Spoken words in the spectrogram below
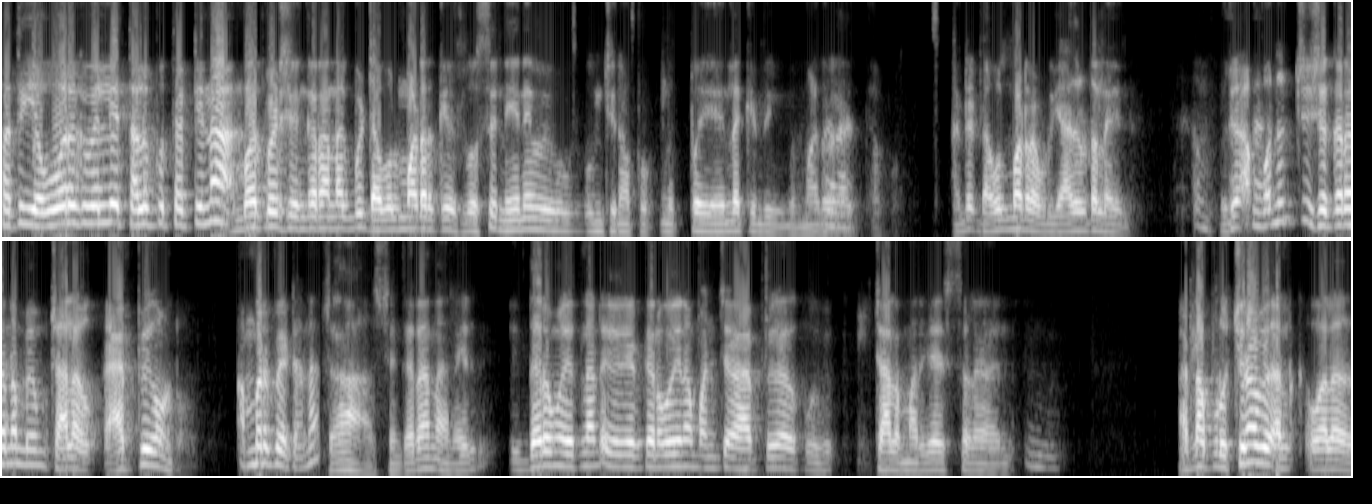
ప్రతి ఎవరికి వెళ్ళి తలుపు తట్టినా అంబర్పేట శంకర్ అన్నకు బి డబుల్ మర్డర్ కేసులు వస్తే నేనే ఉంచినప్పుడు. ముప్పై ఏళ్ళ కింద మర్డర్ అంటే డబుల్ మర్డర్ అప్పుడు యాదవటలు అయింది అప్పటి నుంచి శంకర్ అన్న మేము చాలా హ్యాపీగా ఉంటాం. అంబర్పేటనా? ఆ, శంకర్ అన్న అనేది ఇద్దరం ఎట్లంటే ఎక్కడికైనా పోయినా మంచిగా హ్యాపీగా చాలా మరిగేస్తాడు ఆయన. అట్లా అప్పుడు వచ్చిన వాళ్ళ-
